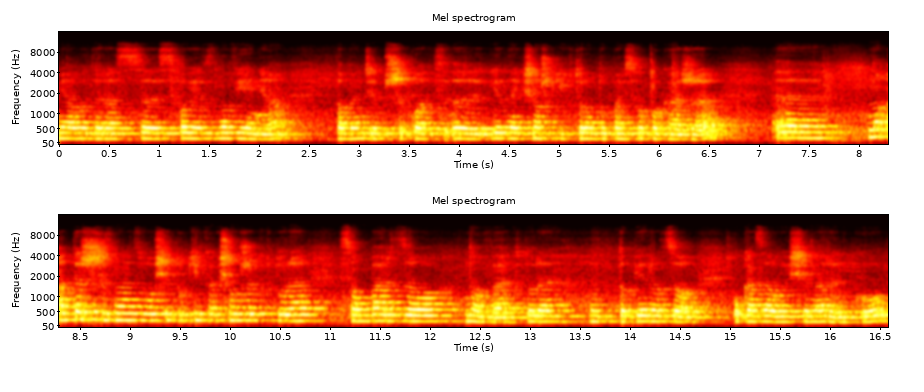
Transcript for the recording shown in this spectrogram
miały teraz yy, swoje wznowienia. To będzie przykład yy, jednej książki, którą tu Państwu pokażę. No a też znalazło się tu kilka książek, które są bardzo nowe, które dopiero co ukazały się na rynku.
